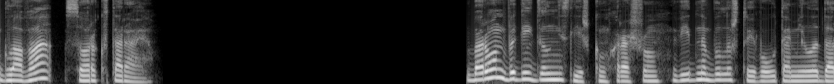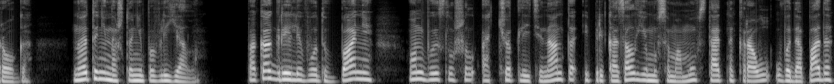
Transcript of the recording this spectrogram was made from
Глава 42. Барон выглядел не слишком хорошо, видно было, что его утомила дорога, но это ни на что не повлияло. Пока грели воду в бане, он выслушал отчет лейтенанта и приказал ему самому встать на караул у водопада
